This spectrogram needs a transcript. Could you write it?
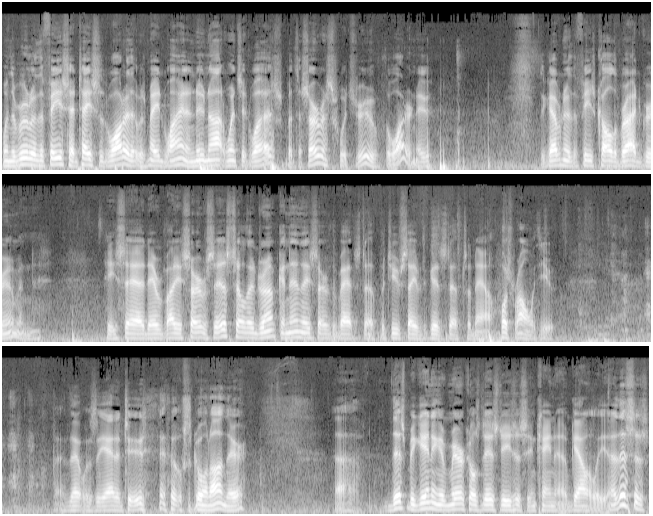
When the ruler of the feast had tasted the water that was made wine and knew not whence it was, but the servants which drew the water knew, the governor of the feast called the bridegroom and he said, Everybody serves this till they're drunk and then they serve the bad stuff, but you've saved the good stuff till now. What's wrong with you? Uh, that was the attitude that was going on there. Uh, this beginning of miracles did Jesus in Cana of Galilee. Now this is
